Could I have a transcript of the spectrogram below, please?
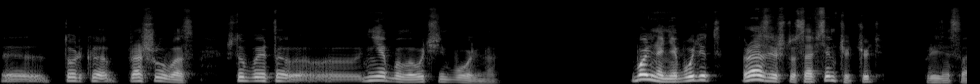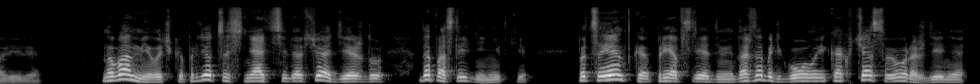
Э, только прошу вас, чтобы это э, не было очень больно. — Больно не будет, разве что совсем чуть-чуть, — произнесла Лилия. — Но вам, милочка, придется снять с себя всю одежду до последней нитки. Пациентка при обследовании должна быть голой, как в час своего рождения,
